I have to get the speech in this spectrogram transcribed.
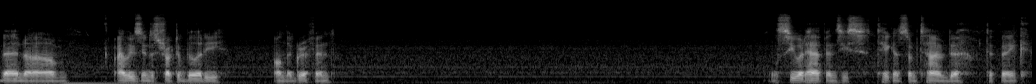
then um, I lose indestructibility on the Griffin. We'll see what happens. He's taking some time to, to think.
